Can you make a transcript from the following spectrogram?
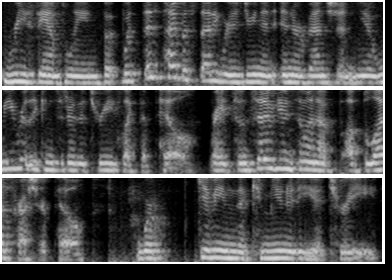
resampling. But with this type of study where you're doing an intervention, you know, we really consider the trees like the pill, right? So instead of giving someone a, a blood pressure pill, we're giving the community a tree.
